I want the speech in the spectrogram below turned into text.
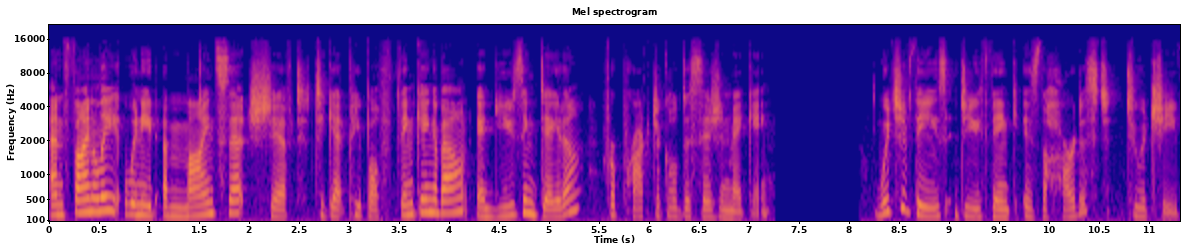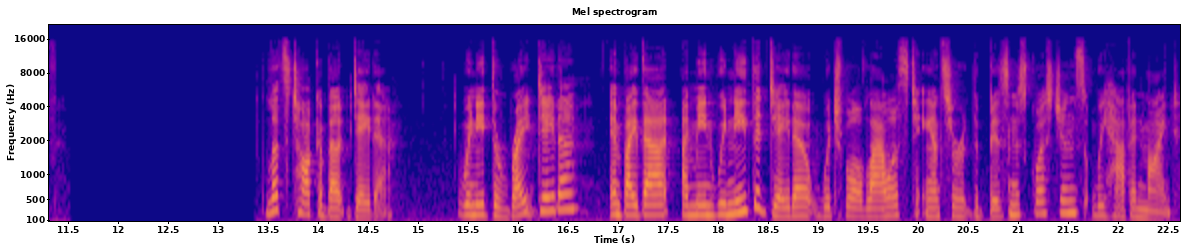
And finally, we need a mindset shift to get people thinking about and using data for practical decision making. Which of these do you think is the hardest to achieve? Let's talk about data. We need the right data, and by that I mean we need the data which will allow us to answer the business questions we have in mind.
